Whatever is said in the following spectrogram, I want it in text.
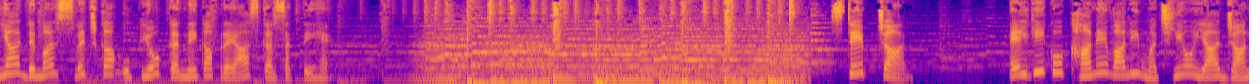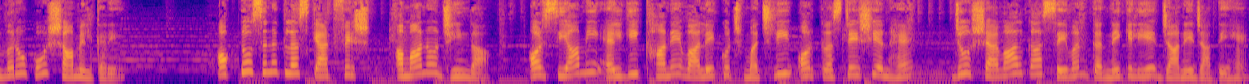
या डिमर स्विच का उपयोग करने का प्रयास कर सकते हैं। स्टेप चार। एल्गी को खाने वाली मछलियों या जानवरों को शामिल करें। ऑक्टोसिनक्लस कैटफिश, अमानो झींगा और सियामी एल्गी खाने वाले कुछ मछली और क्रस्टेशियन हैं जो शैवाल का सेवन करने के लिए जाने जाते हैं।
